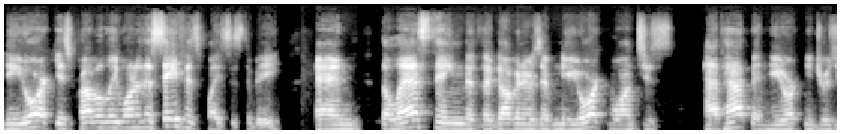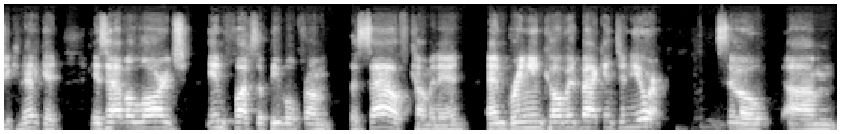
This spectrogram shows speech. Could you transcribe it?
New York is probably one of the safest places to be. And the last thing that the governors of New York want to have happen, New York, New Jersey, Connecticut, is have a large influx of people from the South coming in and bringing COVID back into New York. So um,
